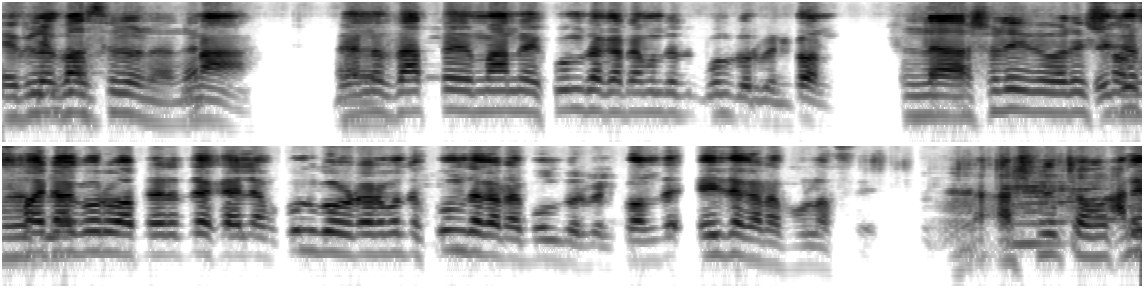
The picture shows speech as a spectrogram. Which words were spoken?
এগুলো না না? যাতে মানে কোন জায়গাটার মধ্যে ভুল ধরবেন কোন? না আসলে এই যে ছয়টা গরু আপনারা দেখাইলাম কোন গরুটার মধ্যে কোন জায়গাটা ভুল ধরবেন কোন? যে এই জায়গাটা ভুল আছে। আসলে আমি।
